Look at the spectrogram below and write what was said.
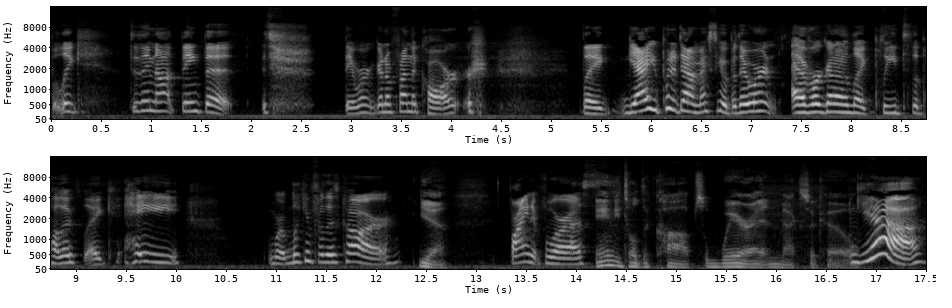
But like did they not think that they weren't going to find the car? like yeah, you put it down in Mexico, but they weren't ever going to like plead to the public like, "Hey, we're looking for this car. Yeah. Find it for us." And you told the cops where in Mexico. Yeah.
